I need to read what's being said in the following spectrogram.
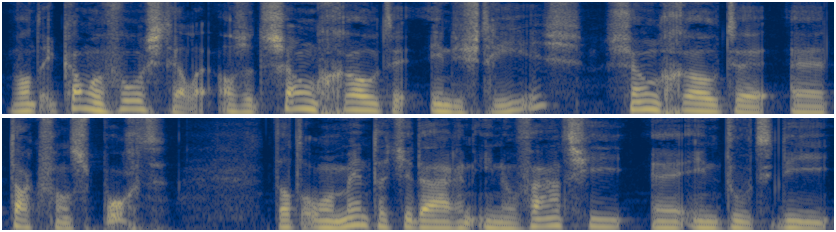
Want ik kan me voorstellen, als het zo'n grote industrie is, zo'n grote uh, tak van sport, dat op het moment dat je daar een innovatie in doet die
